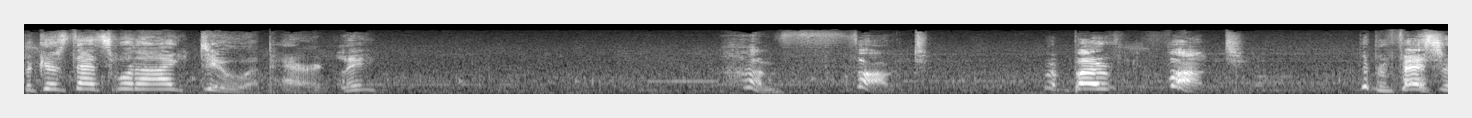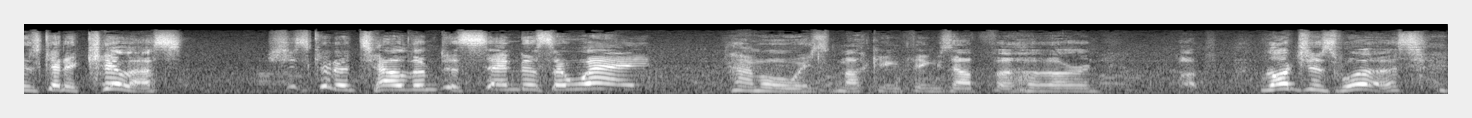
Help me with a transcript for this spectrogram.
because that's what I do, apparently. I'm fucked. We're both fucked. The professor's gonna kill us. She's gonna tell them to send us away. I'm always mucking things up for her, and uh, Roger's worse.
